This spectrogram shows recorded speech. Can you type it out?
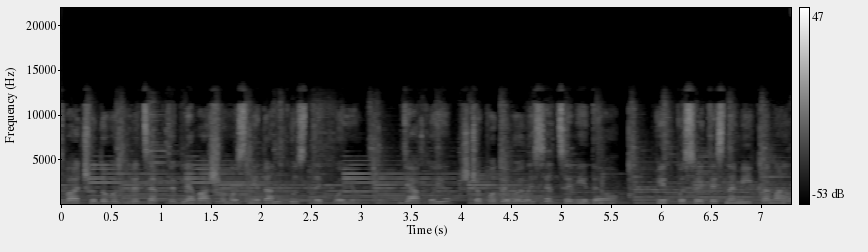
Два чудових рецепти для вашого сніданку з тиквою. Дякую, що подивилися це відео. Підписуйтесь на мій канал,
